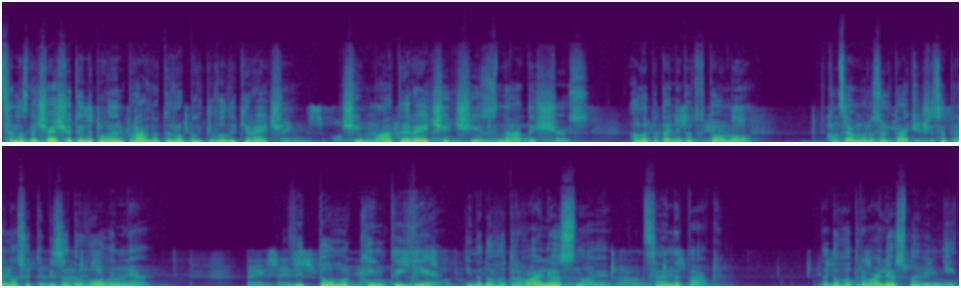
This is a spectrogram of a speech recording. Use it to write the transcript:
Це не означає, що ти не повинен прагнути робити великі речі, чи мати речі, чи знати щось. Але питання тут в тому, в кінцевому результаті, чи це приносить тобі задоволення від того, ким ти є, і на довготривалій основі це не так. На довготривалій основі ні.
